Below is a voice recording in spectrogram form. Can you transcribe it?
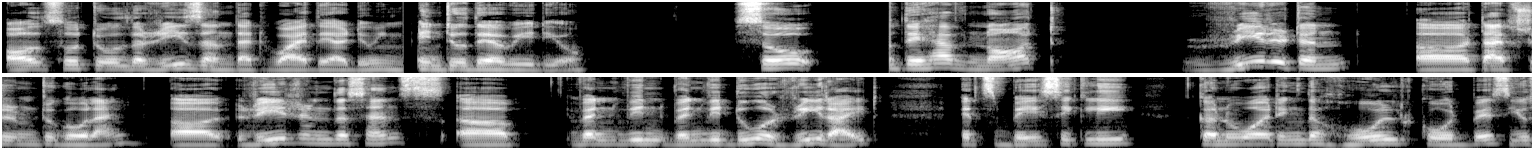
also told the reason that why they are doing into their video. So they have not rewritten uh, TypeScript into Golang. Uh, rewritten in the sense uh, when we when we do a rewrite, it's basically converting the whole code base. You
